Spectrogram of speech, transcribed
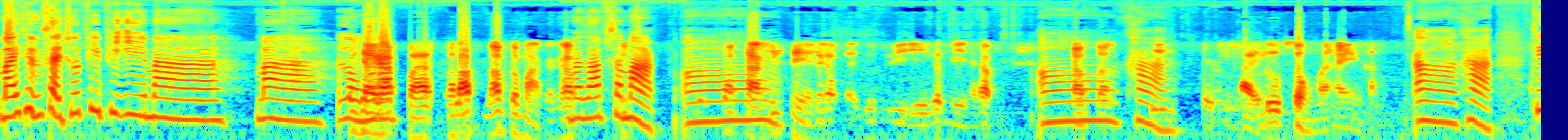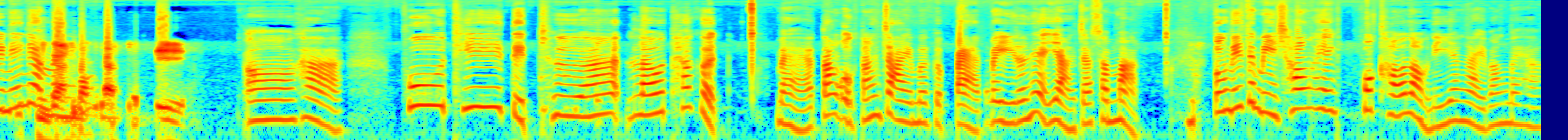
หมายถึงใส่ชุด PPE มามาลงไม่ใช่ครัรับบมามารับรับสมัครนะครับมารับสมัครอ๋อช่องทางพิเศษนะครับใส่ชุด PPE ก็มีนะครับอ๋อครับตอนค่ะ ที่ถ่ายรูปส่งมาให้ครับอ่าค่ะ ทีนี้เนี่ยคือมักานรป้องกันเต็มที่ อ๋อค่ะ ผู้ที่ติดเชื้อแล้วถ้าเกิดแหมตั้งอกตั้งใจมาเกือบแปดปีแล้วเนี่ยอยากจะสมัคร ตรงนี้จะมีช่องให้พวกเขาเหล่านี้ยังไงบ้างไหมคะ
